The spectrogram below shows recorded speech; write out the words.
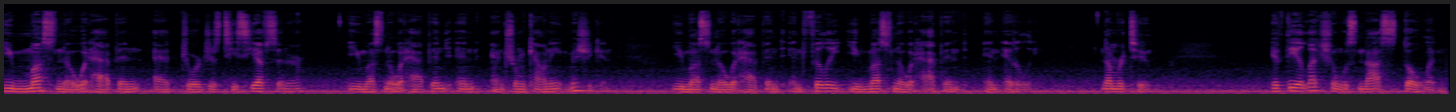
you must know what happened at Georgia's TCF Center. You must know what happened in Antrim County, Michigan. You must know what happened in Philly. You must know what happened in Italy. Number two, if the election was not stolen,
